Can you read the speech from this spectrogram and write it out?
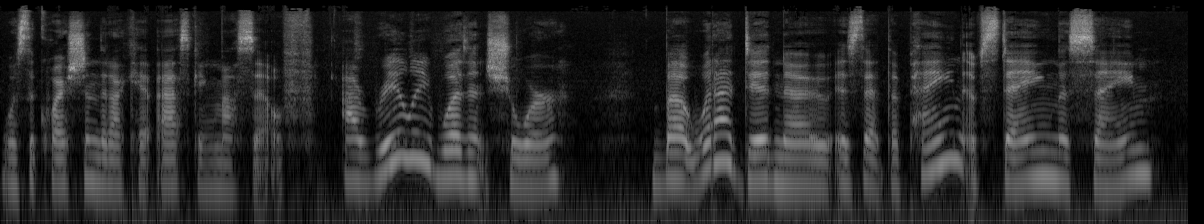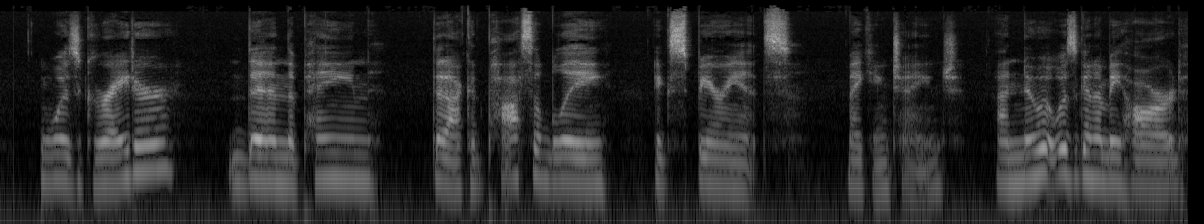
Was the question that I kept asking myself. I really wasn't sure, but what I did know is that the pain of staying the same was greater than the pain that I could possibly experience making change. I knew it was going to be hard,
